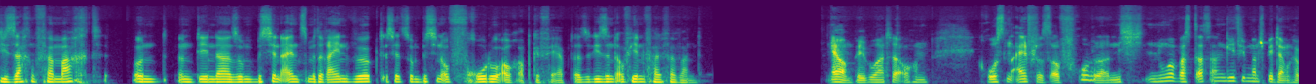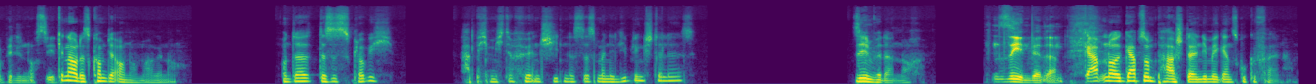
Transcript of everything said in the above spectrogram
die Sachen vermacht und, und den da so ein bisschen eins mit reinwirkt, ist jetzt so ein bisschen auf Frodo auch abgefärbt. Also die sind auf jeden Fall verwandt. Ja, und Bilbo hatte auch einen großen Einfluss auf Frodo. Nicht nur, was das angeht, wie man später im Kapitel noch sieht. Genau, das kommt ja auch nochmal, genau. Und da, das ist, glaube ich, habe ich mich dafür entschieden, dass das meine Lieblingsstelle ist? Sehen wir dann noch. Sehen wir dann. Gab, noch, gab so ein paar Stellen, die mir ganz gut gefallen haben.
